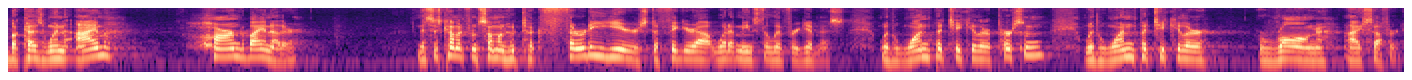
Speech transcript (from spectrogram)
Because when I'm harmed by another, this is coming from someone who took 30 years to figure out what it means to live forgiveness with one particular person, with one particular wrong I suffered.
